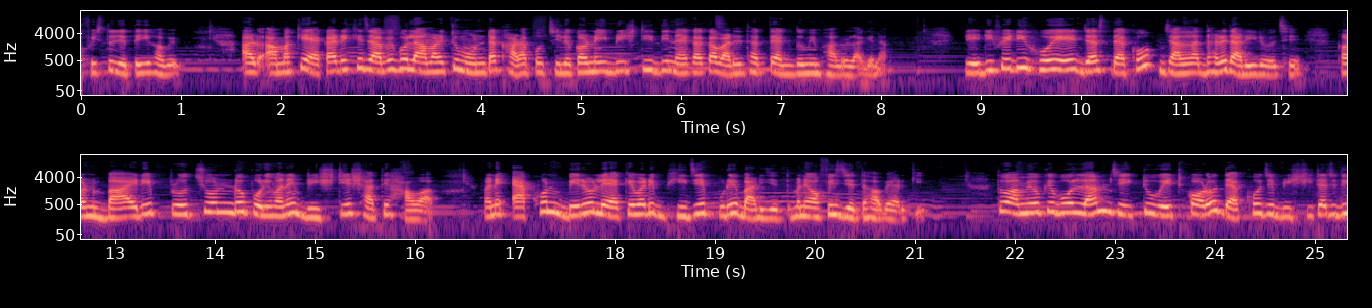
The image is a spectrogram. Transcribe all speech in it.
অফিস তো যেতেই হবে। আর আমাকে একা রেখে যাবে বলে আমার একটু মনটা খারাপ হচ্ছিল, কারণ এই বৃষ্টির দিন একা একা বাড়িতে থাকতে একদমই ভালো লাগে না। রেডি ফেডি হয়ে জাস্ট দেখো, জানলার ধারে দাঁড়িয়ে রয়েছে, কারণ বাইরে প্রচণ্ড পরিমাণে বৃষ্টির সাথে হাওয়া। মানে এখন বেরোলে একেবারে ভিজে পুড়ে বাড়ি যেতে মানে অফিস যেতে হবে আর কি। তো আমি ওকে বললাম যে একটু ওয়েট করো, দেখো যে বৃষ্টিটা যদি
